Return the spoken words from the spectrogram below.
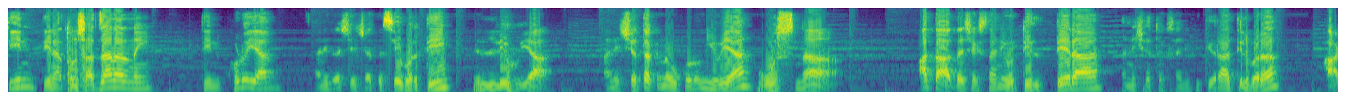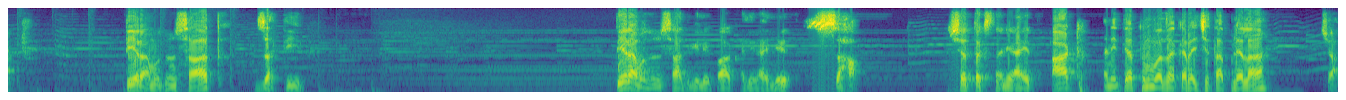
तीन तीनातून सात जाणार नाही. तीन खोडूया आणि जसेच्या तसे वरती लिहूया. आणि शतक नऊ कडून घेऊया उसना. आता दशक स्थानी होतील तेरा आणि शतक स्थानी किती राहतील बरं? आठ. तेरा मधून सात जातील. तेरा मधून सात गेले पा खाली राहिलेत सहा. शतक स्थानी आहेत आठ आणि त्यातून वजा करायचे आपल्याला चार.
